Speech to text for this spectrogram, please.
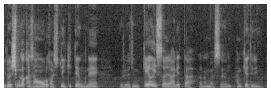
이런 심각한 상황으로 갈 수도 있기 때문에 우리가 좀 깨어 있어야 하겠다라는 말씀 함께 드립니다.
